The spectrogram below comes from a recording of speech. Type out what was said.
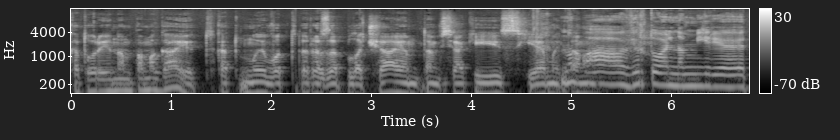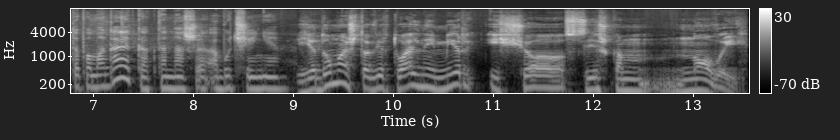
которые нам помогают. Как мы вот разоблачаем там всякие схемы. Ну, там. а в виртуальном мире это помогает как-то наше обучение? Я думаю, что виртуальный мир еще слишком новый.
